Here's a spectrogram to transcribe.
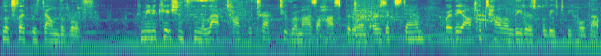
Looks like we found the wolf. Communications from the laptop were tracked to Ramaza Hospital in Urzikstan, where the Al-Qatala leader is believed to be holed up.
